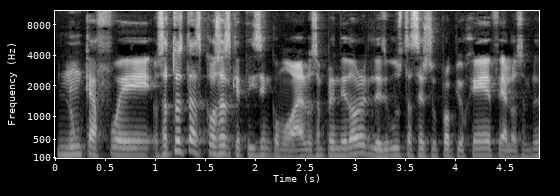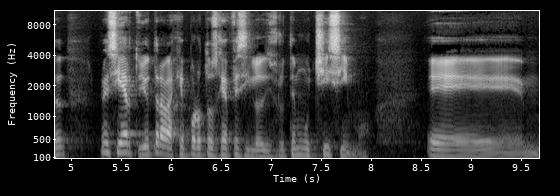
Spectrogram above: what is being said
nunca fue, o sea, todas estas cosas que te dicen como a los emprendedores les gusta ser su propio jefe, a los emprendedores, no es cierto, yo trabajé por otros jefes y lo disfruté muchísimo. Eh,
